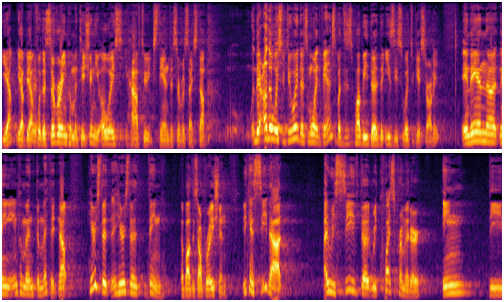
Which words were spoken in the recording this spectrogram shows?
Yeah, yeah, yeah. For the server implementation, you always have to extend the server-side stub. There are other ways to do it that's more advanced, but this is probably the, the easiest way to get started. And then, uh, then you implement the method. Now, here's the, here's the thing about this operation you can see that I received the request parameter in the,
